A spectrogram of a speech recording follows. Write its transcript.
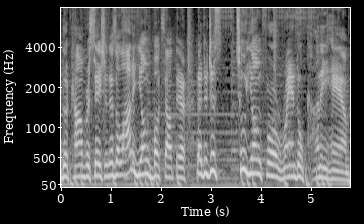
the conversation. There's a lot of young bucks out there that they're just too young for a Randall Cunningham.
